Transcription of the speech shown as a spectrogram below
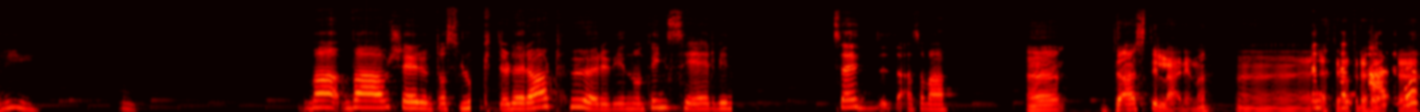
Oi. Mm. Hva, hva skjer rundt oss? Lukter det rart? Hører vi noen ting? Ser vi noe? Altså, hva Eh, det er stille her inne. eh, etter at dere er hørte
